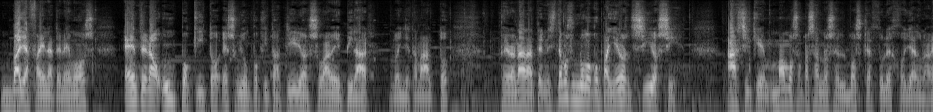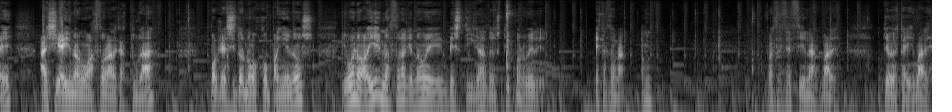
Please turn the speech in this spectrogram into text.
Vaya faena tenemos. He entrenado un poquito, he subido un poquito a Tyrion, Suave y Pilar, lo estaba alto. Pero nada, necesitamos un nuevo compañero sí o sí. Así que vamos a pasarnos el bosque azulejo ya de una vez. Ahí sí hay una nueva zona de capturar. Porque necesito nuevos compañeros. Y bueno, ahí hay una zona que no he investigado. Estoy por ver esta zona. ¿Mm? Parece excepcional, vale. tío que está ahí, vale.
